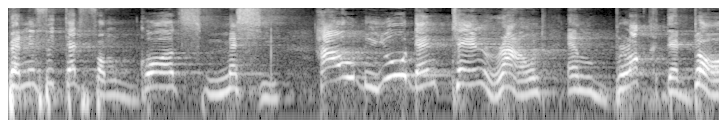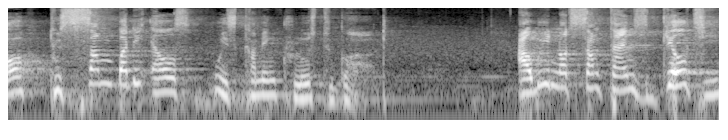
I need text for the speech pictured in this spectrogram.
benefited from God's mercy, how do you then turn round and block the door to somebody else who is coming close to God? Are we not sometimes guilty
